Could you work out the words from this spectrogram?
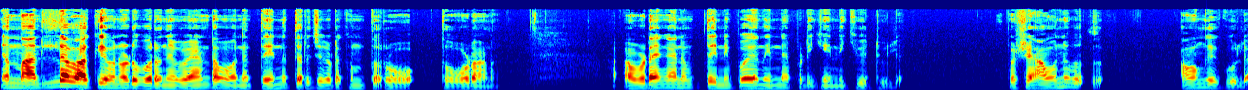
ഞാൻ നല്ല വാക്കി അവനോട് പറഞ്ഞു വേണ്ട മോനെ തെന്നി തെറിച്ച് കിടക്കുന്ന തോടാണ്. അവിടെ എങ്ങാനും തെന്നിപ്പോയാൽ നിന്നെ പിടിക്കാൻ എനിക്ക് പറ്റൂല. പക്ഷെ അവന് അവൻ കേൾക്കൂല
